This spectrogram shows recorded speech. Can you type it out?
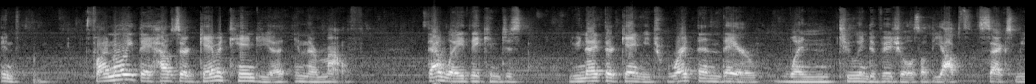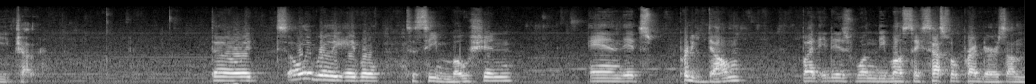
And finally, they house their gametangia in their mouth. That way, they can just unite their gametes right then and there when two individuals of the opposite sex meet each other. Though it's only really able to see motion, and it's pretty dumb, but it is one of the most successful predators on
